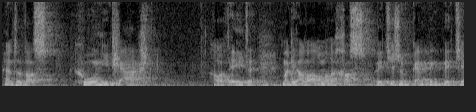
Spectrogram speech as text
En dat was gewoon niet gaar, al het eten. Maar die hadden allemaal een gaspitje, zo'n campingpitje.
